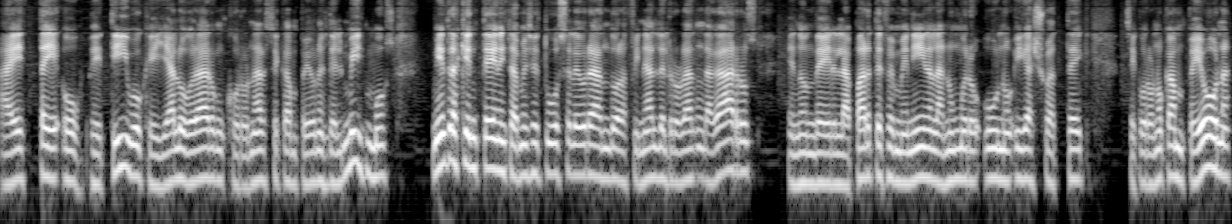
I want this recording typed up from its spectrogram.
a este objetivo que ya lograron coronarse campeones del mismo. Mientras que en tenis también se estuvo celebrando la final del Roland Garros, en donde en la parte femenina la número uno, Iga Swiatek, se coronó campeona,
